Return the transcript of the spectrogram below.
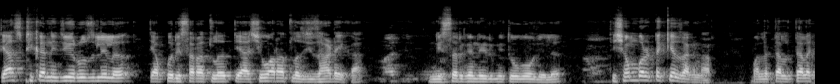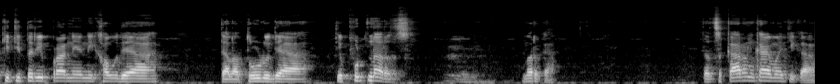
त्याच ठिकाणी जे रुजलेलं त्या परिसरातलं त्या शिवारातलं जे झाड आहे का निसर्गनिर्मित उगवलेलं ते शंभर टक्के जगणार. मला त्याला त्याला कितीतरी प्राण्यांनी खाऊ द्या त्याला तोडू द्या ते फुटणारच. बरं का? त्याचं कारण काय माहिती का?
